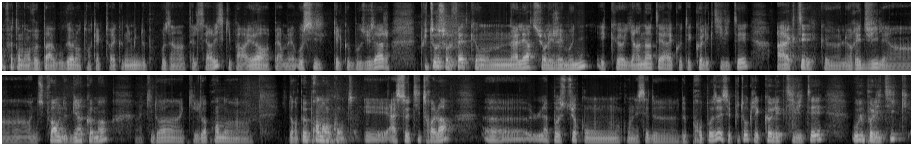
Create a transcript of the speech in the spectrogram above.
en fait on n'en veut pas à Google en tant qu'acteur économique de proposer un tel service qui par ailleurs permet aussi quelques beaux usages, plutôt sur le fait qu'on alerte sur l'hégémonie et qu'il y a un intérêt côté collectivité à acter que le Redville est une forme de bien commun qu'il doit, qu'il doit, prendre, qu'il doit un peu prendre en compte. Et à ce titre-là, euh, la posture qu'on essaie de, proposer, c'est plutôt que les collectivités ou le politique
